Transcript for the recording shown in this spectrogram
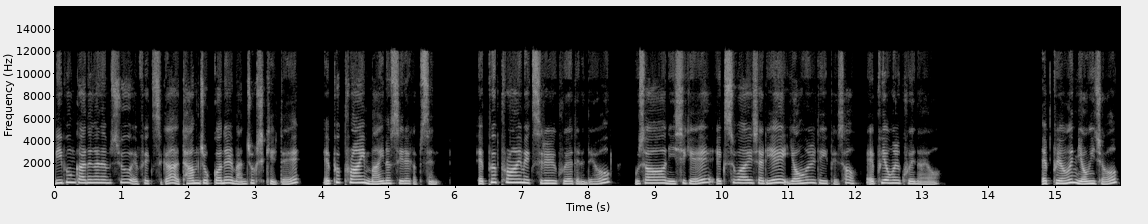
미분 가능한 함수 fx가 다음 조건을 만족시킬 때 f'-1의 값은 f'x를 구해야 되는데요. 우선 이 식에 xy 자리에 0을 대입해서 f0을 구해놔요. f0은 0이죠.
